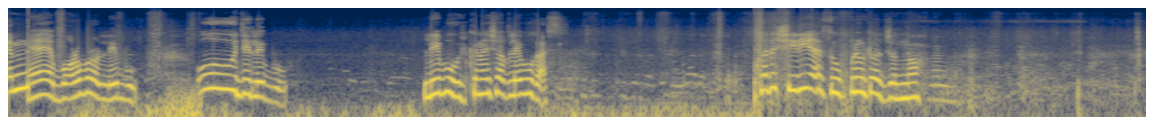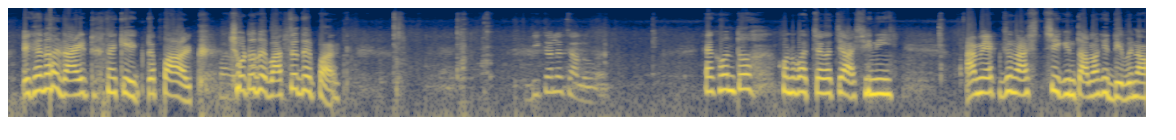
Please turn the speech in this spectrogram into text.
এম হ্যাঁ বড় বড় লেবু। ও যে লেবু। লেবু, এখানে সব লেবু গাছ। ওখানে সিঁড়ি আছে উপরে ওঠার জন্য। এখানে রাইড নাকি একটা পার্ক? ছোটদের বাচ্চাদের পার্ক। বিকালে চালু হয়। এখন তো কোনো বাচ্চা কাচ্চা আসেনি। আমি একজন আসছি কিন্তু আমাকে দেবে না।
